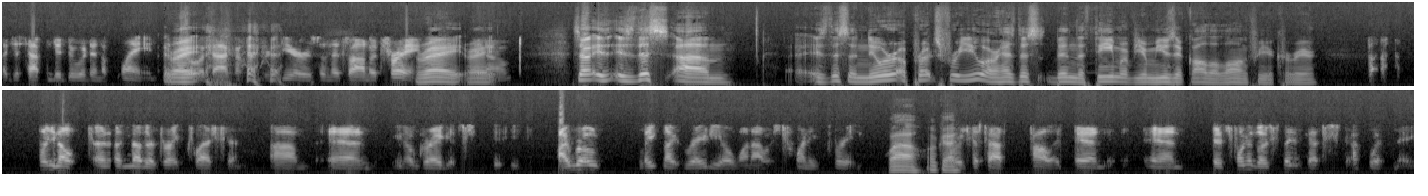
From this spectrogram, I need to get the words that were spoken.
I just happened to do it in a plane. Right. Go it back hundred years, and it's on a train. right, you right. know? So is is this um, is this a newer approach for you, or has this been the theme of your music all along for your career? Well, you know, another great question. Um, and you know, Greg, it's. I wrote late night radio when I was 23. Wow. Okay. I was just out of college, and and it's one of those things that stuck with me.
